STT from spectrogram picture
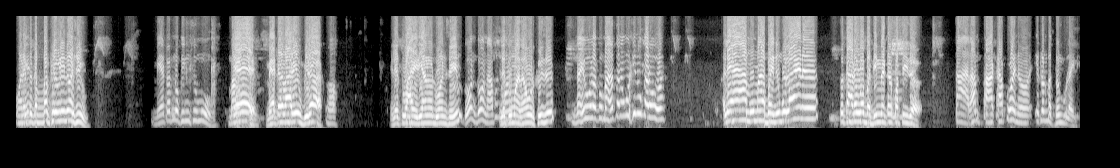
મને તો ડબ્બા ફેવડી નોશ્યું મેટર નો કિંગ છું હું. મેટર વાળી ઊભી રહ. એટલે તું આ એરિયાનો ડોન છે એમ? ડોન ડોન આપ એટલે તું મને ઓળખ્યું છે નહીં ઓળખું મારે તને ઓળખી નું કરવું હોય એટલે આ હું મારા ભાઈ નું બોલાય ને તો તારો હવે બધી મેટર પતી જ. તારા તાકાત હોય ને એટલો બધાને બોલાવી લે.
